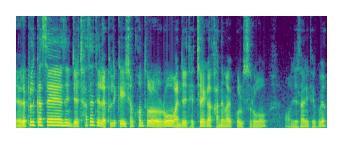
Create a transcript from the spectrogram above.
예, ReplicaSet은 이제 차세대 replication controller로 완전히 대체가 가능할 것으로 어, 예상이 되고요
